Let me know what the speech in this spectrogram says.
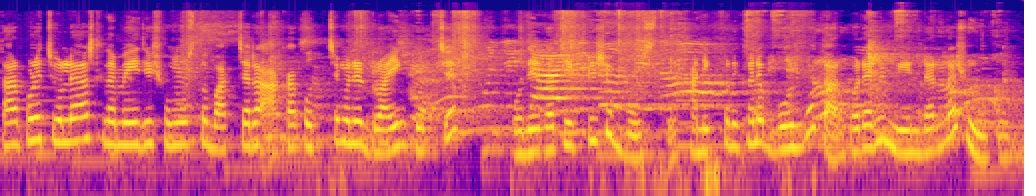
তারপরে চলে আসলাম এই যে সমস্ত বাচ্চারা আঁকা করছে মানে ড্রয়িং করছে, ওদের কাছে একটু এসে বসতে। খানিকক্ষণ এখানে বসবো তারপরে আমি মেন রান্না শুরু করব।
